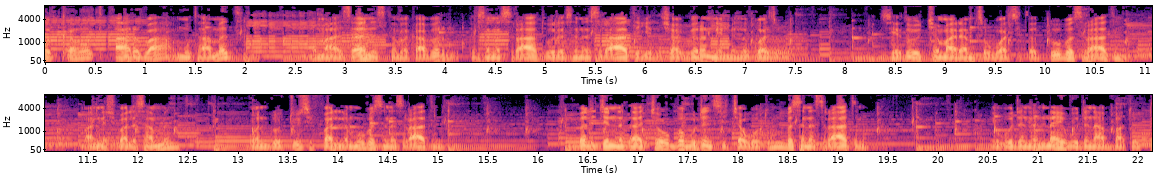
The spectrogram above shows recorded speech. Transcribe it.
መቀመጥ፣ አርባ፣ ሙት ዓመት ከማዕፀን እስከ መቃብር ከሥነ ሥርዓት ወደ ሥነ ሥርዓት እየተሻገርን የምንጓዘው። ሴቶች የማርያም ጽዋ ሲጠጡ በሥርዓት ነው። ማነሽ ባለ ሳምንት ወንዶቹ ሲፋለሙ በሥነ ሥርዓት ነው። በልጅነታቸው በቡድን ሲጫወቱም በሥነ ሥርዓት ነው። የቡድንና የቡድን አባቶች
